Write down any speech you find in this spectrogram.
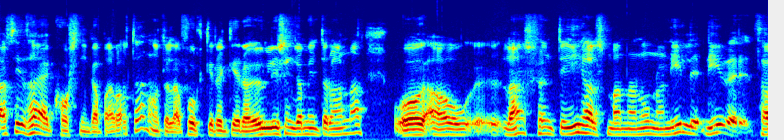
að því það er kostninga bara alltaf, náttúrulega fólk er að gera auglýsingamyndur og annað og á eh, landsfundi íhalsmanna núna ný, nýverið þá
